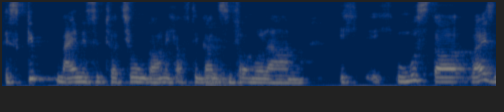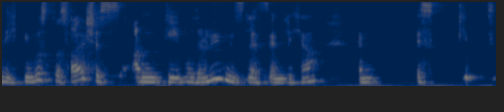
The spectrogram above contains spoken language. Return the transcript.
Es gibt meine Situation gar nicht auf den ganzen mhm. Formularen ich, ich muss da, weiß nicht, bewusst was Falsches angeben oder lügen letztendlich. Ja? Ähm, es gibt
